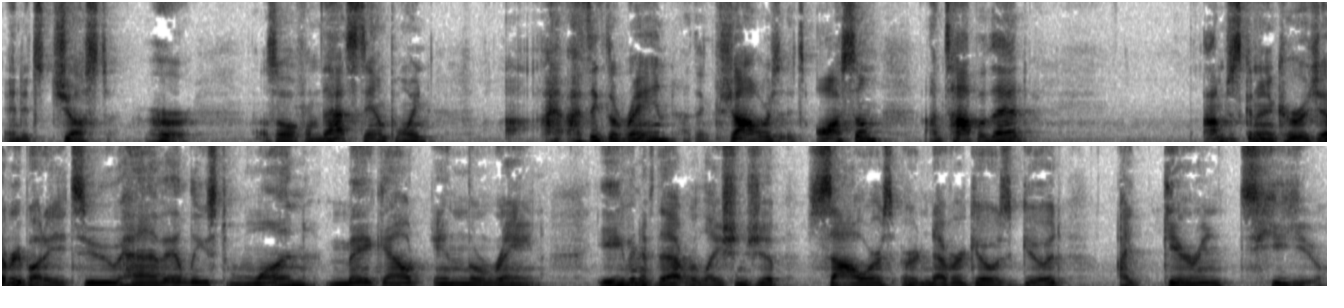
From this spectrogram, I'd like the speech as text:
And it's just her so from that standpoint I, I, think the rain i think showers it's awesome on top of that i'm just going to encourage everybody to have at least one make out in the rain even if that relationship sours or never goes good i guarantee you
